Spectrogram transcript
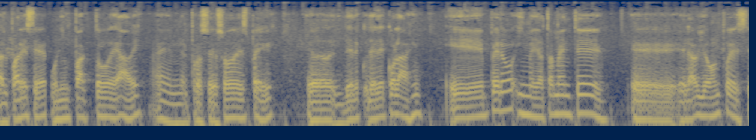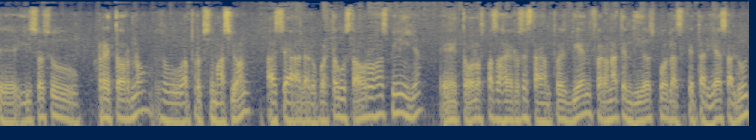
al parecer un impacto de ave en el proceso de despegue, eh, de, decolaje, eh, pero inmediatamente el avión pues hizo su retorno, su aproximación hacia el aeropuerto Gustavo Rojas Pinilla. Eh, todos los pasajeros estaban pues bien, fueron atendidos por la Secretaría de Salud.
